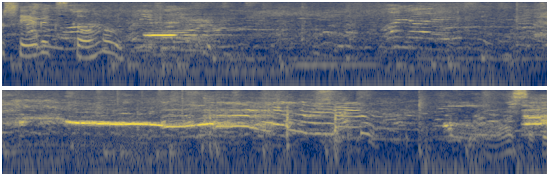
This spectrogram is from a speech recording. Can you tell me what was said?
chega, que escândalo. Nossa, que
